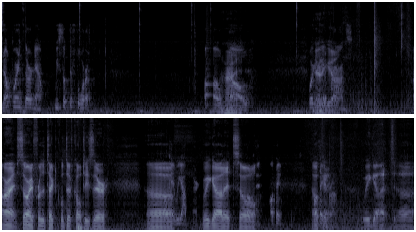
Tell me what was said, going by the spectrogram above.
Nope, we're in third now. We slipped to fourth. Oh right. no. We're gonna There we get go. bronze. All right, sorry for the technical difficulties there. Uh, okay, we got there. we got it. So I'll take. I'll take okay, a bronze. We got uh,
